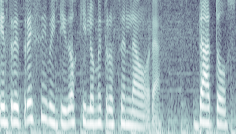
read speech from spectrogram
entre 13 y 22 kilómetros en la hora. Datos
